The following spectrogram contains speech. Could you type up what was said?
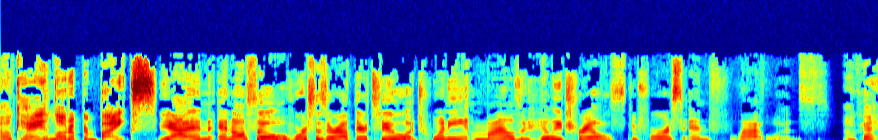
Okay. Load up your bikes. Yeah, and and also horses are out there too. Twenty miles of hilly trails through forest and flat woods. Okay.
